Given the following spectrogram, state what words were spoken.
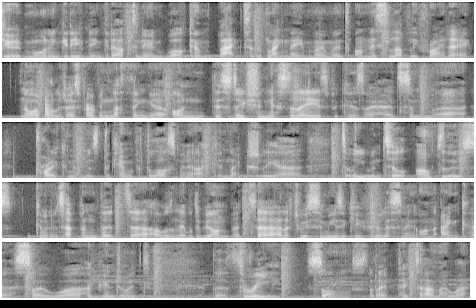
Good morning, good evening, good afternoon. Welcome back to the blank name moment on this lovely Friday. Now, I apologise for having nothing uh, on this station yesterday. It's because I had some uh, product commitments that came up at the last minute. I couldn't actually uh, tell you until after those commitments happened that uh, I wasn't able to be on. But uh, I left you with some music if you were listening on Anchor. So uh, hope you enjoyed the three songs that I picked out of nowhere.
